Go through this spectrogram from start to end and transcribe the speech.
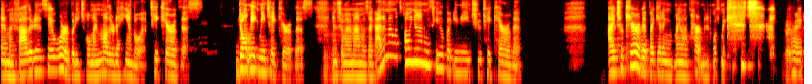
and my father didn't say a word but he told my mother to handle it take care of this don't make me take care of this mm-hmm. and so my mom was like i don't know what's going on with you but you need to take care of it I took care of it by getting my own apartment with my kids. Right. right.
